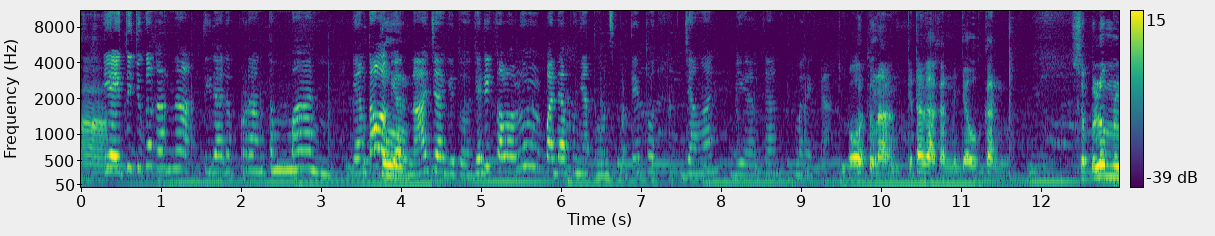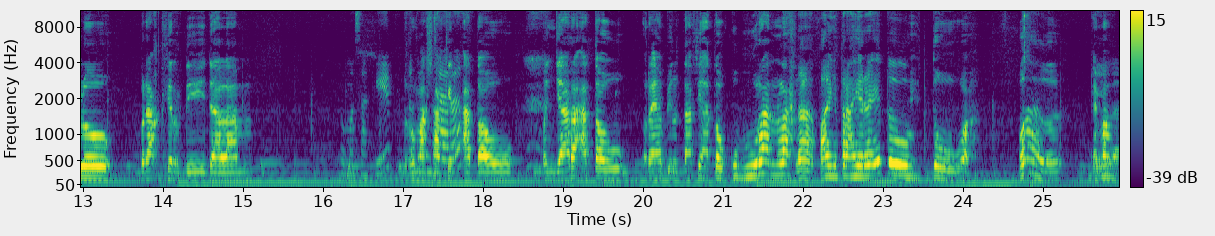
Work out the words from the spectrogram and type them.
Ah, Ya itu juga karena tidak ada peran teman yang tahu Betul. biarin aja gitu. Jadi kalau lu pada punya teman seperti itu, jangan biarkan mereka. oh tenang. Kita nggak akan menjauhkan sebelum lu berakhir di dalam Rumah sakit, atau rumah sakit penjara, atau penjara atau rehabilitasi atau kuburan lah. Nah paling terakhirnya itu. Itu wah. Wah lo Gila.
